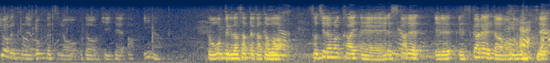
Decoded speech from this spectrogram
今日ですね僕たちの歌を聴いてあいいなと思ってくださった方はそちらの階、えー、エスカレエスカレーターを乗って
